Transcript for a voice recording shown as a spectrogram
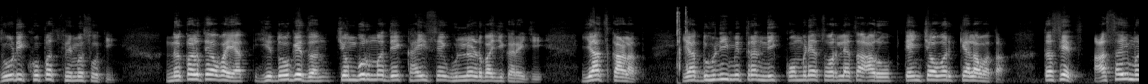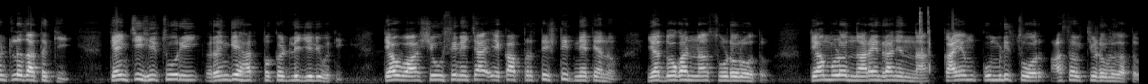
जोडी खूपच फेमस होती. नकळत्या वयात हे दोघे जण चंबूरमध्ये काहीसे हुल्लडबाजी करायचे. याच काळात या दोन्ही मित्रांनी कोंबड्या चोरल्याचा आरोप त्यांच्यावर केला होता. तसेच असंही म्हटलं जातं की त्यांची ही चोरी रंगे हात पकडली गेली होती. तेव्हा शिवसेनेच्या एका प्रतिष्ठित नेत्यानं या दोघांना सोडवलं होतं. त्यामुळं नारायण राणेंना कायम कोंबडी चोर असं चिडवलं जातं.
